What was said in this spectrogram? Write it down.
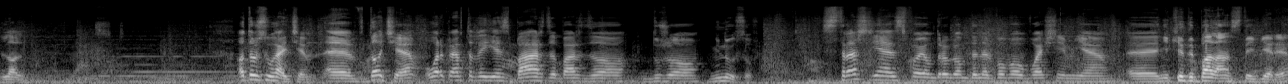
LoL? Otóż słuchajcie, e, w Docie Warcraftowej jest bardzo, bardzo dużo minusów. Strasznie swoją drogą denerwował właśnie mnie e, niekiedy balans tej giery.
